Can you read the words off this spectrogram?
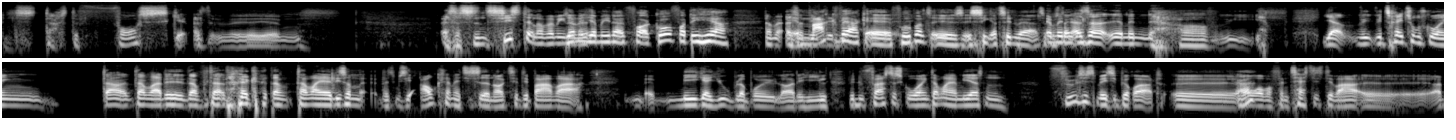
Den største forskel... Altså, øh, altså siden sidst, eller hvad mener Jamen, du? jeg mener, for at gå fra det her Jamen, altså, magtværk af fodbold øh, ser tilværelse på Jamen, altså, jamen, åh, ja, ved, ved 3-2-scoringen, der, der, var det, der, der, der, der, der var jeg ligesom, hvad skal man sige, afklimatiseret nok til, at det bare var mega jubel og brøl og det hele. Ved den første scoring, der var jeg mere sådan følelsesmæssigt berørt øh, Ja. over, hvor fantastisk det var. Øh, og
